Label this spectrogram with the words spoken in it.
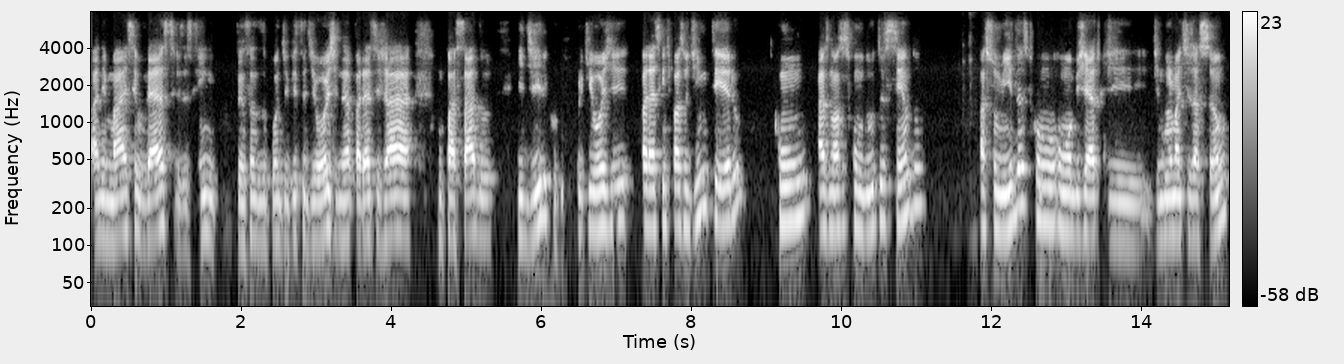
animais silvestres, assim, pensando do ponto de vista de hoje, né? Parece já um passado idílico, porque hoje parece que a gente passa o dia inteiro com as nossas condutas sendo assumidas como um objeto de, de normatização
